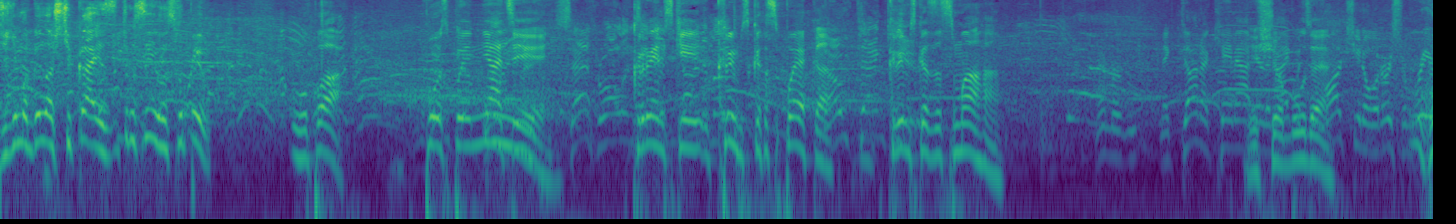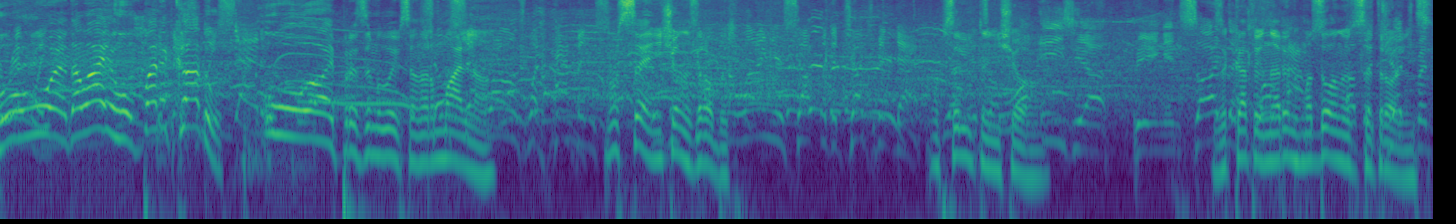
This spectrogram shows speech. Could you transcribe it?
Джиді Макдона аж чекає, затруси його, схопив. Опа! По спиняті! Кримський, кримська спека, кримська засмага. І що буде? Головою, давай його в барикаду! Ой, приземлився нормально. Ну все, нічого не зробить. Абсолютно нічого. Закатує на ринг Мадонну Сет Ролінс.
